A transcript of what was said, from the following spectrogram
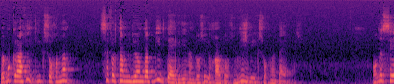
Və bu qrafik x oxundan 0 tam milyonda 1 dəqiqliyi ilə də olsa yuxarıda olsun. Lic bir x oxuna dəyməz. Onda C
